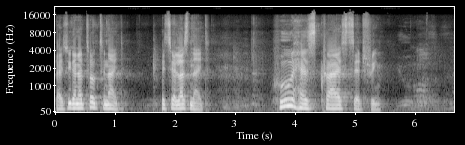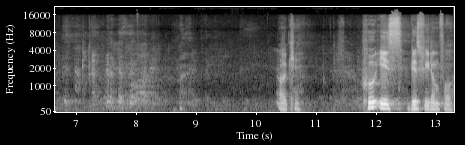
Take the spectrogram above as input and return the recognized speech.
Guys, we're going to talk tonight. It's your last night. Who has Christ set free? Okay. Who is this freedom for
